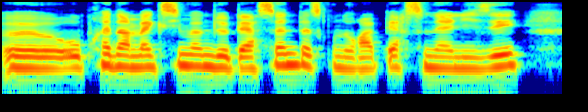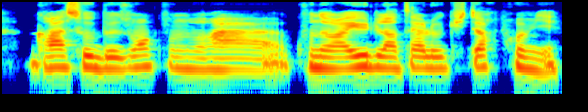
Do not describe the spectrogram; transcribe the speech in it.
euh, auprès d'un maximum de personnes parce qu'on aura personnalisé grâce aux besoins qu'on aura, qu'on aura eu de l'interlocuteur premier.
